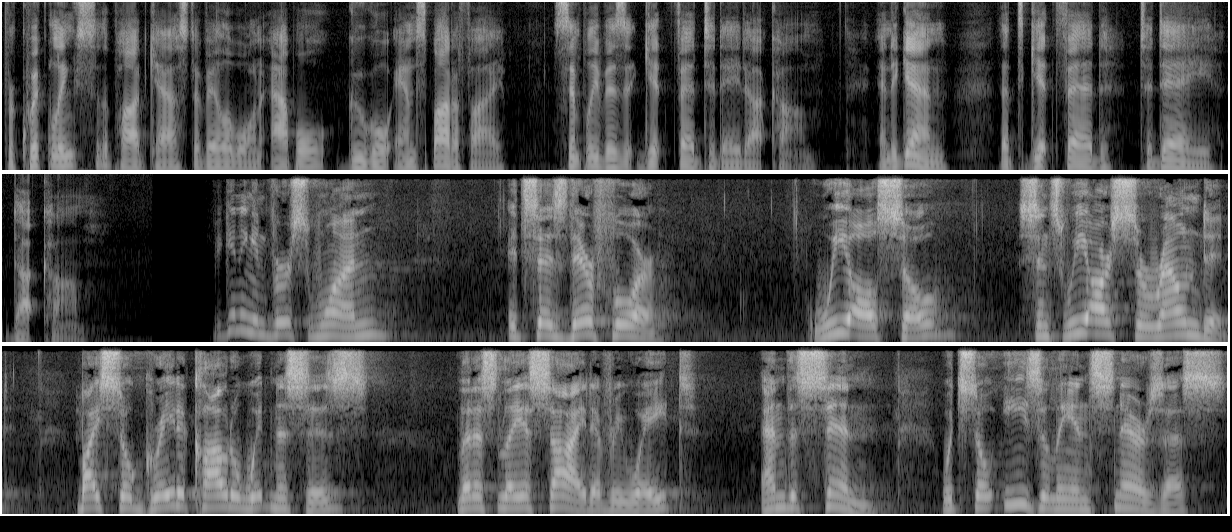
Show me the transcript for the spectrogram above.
for quick links to the podcast available on Apple, Google, and Spotify, simply visit getfedtoday.com. And again, that's getfedtoday.com. Beginning in verse 1, it says, Therefore, we also, since we are surrounded by so great a cloud of witnesses, let us lay aside every weight and the sin which so easily ensnares us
